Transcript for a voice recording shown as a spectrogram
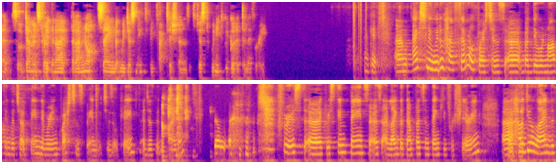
uh, sort of demonstrate that I that I'm not saying that we just need to be tacticians. It's just we need to be good at delivery. Okay. Um, actually, we do have several questions, uh, but they were not in the chat pane. They were in questions pane, which is okay. I just didn't find them. So, first, uh, Christine Payne says, I like the templates and thank you for sharing. Uh, how do you align the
